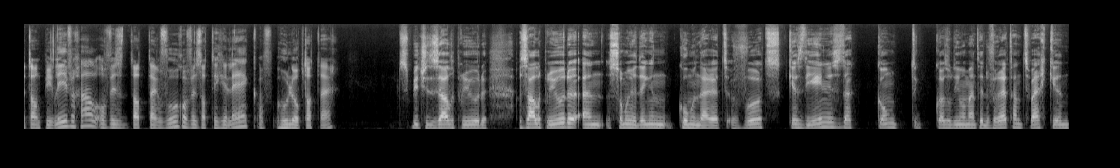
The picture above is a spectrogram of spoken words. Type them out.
het Empire-verhaal? Of is dat daarvoor? Of is dat tegelijk? Of hoe loopt dat daar? Het is een beetje dezelfde periode. Dezelfde periode en sommige dingen komen daaruit voort. Kiss the Anus, dat komt... Ik was op die moment in de vooruit aan het werken.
